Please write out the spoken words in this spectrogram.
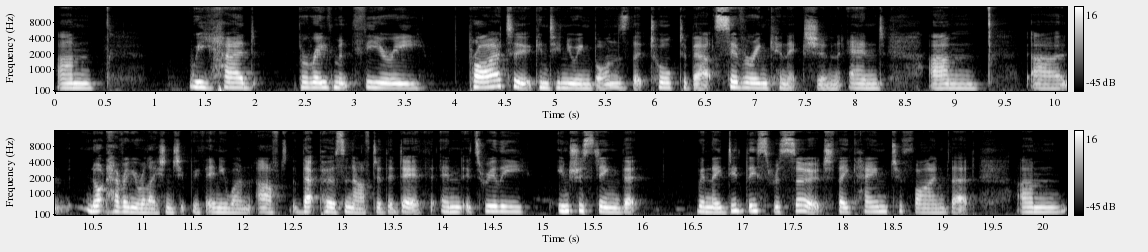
Um, we had bereavement theory prior to continuing bonds that talked about severing connection and um, uh, not having a relationship with anyone after that person after the death. And it's really interesting that when they did this research, they came to find that. Um,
